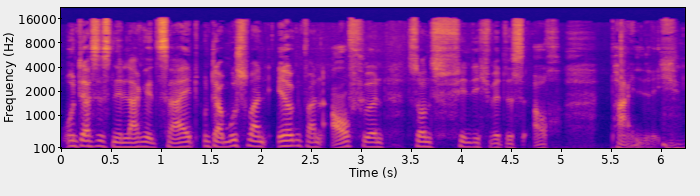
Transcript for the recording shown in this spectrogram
Und das ist eine lange Zeit. Und da muss man irgendwann aufhören, sonst finde ich, wird es auch peinlich. Mhm.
